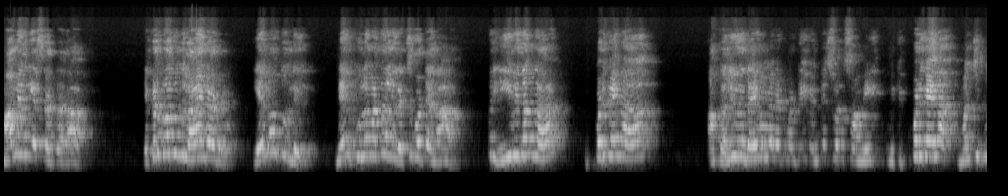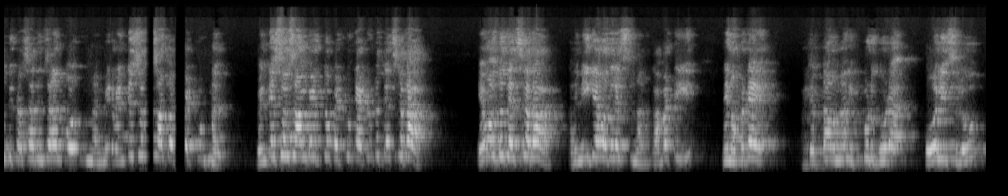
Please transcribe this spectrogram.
మా మీద కేసు కడతారా? ఎక్కడ పోతుంది లా అండ్ ఆర్డర్ ఏమవుతుంది? నేను కులమట్టాలను రెచ్చగొట్టానా? మరి ఈ విధంగా ఇప్పటికైనా ఆ కలియుగ దైవమైనటువంటి వెంకటేశ్వర స్వామి మీకు ఇప్పటికైనా మంచి బుద్ధి ప్రసాదించాలని కోరుకుంటున్నాను. మీరు వెంకటేశ్వర స్వామితో పెట్టుకుంటున్నారు. వెంకటేశ్వర స్వామి పెట్టుతో పెట్టుకుంటే ఎటుంటో తెలుసు కదా? ఏమవుద్దో తెలుసు కదా? అది మీకే వదిలేస్తున్నాను. కాబట్టి నేను ఒకటే చెప్తా ఉన్నాను. ఇప్పుడు కూడా పోలీసులు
